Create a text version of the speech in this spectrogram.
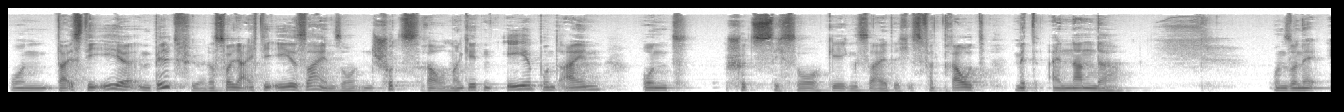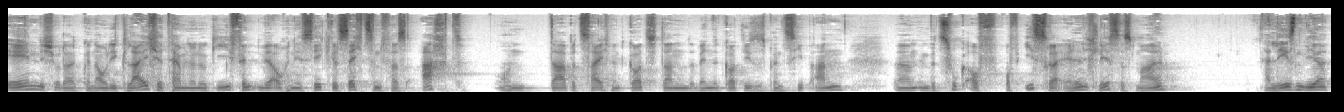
Und da ist die Ehe ein Bild für. Das soll ja eigentlich die Ehe sein, so ein Schutzraum. Man geht einen Ehebund ein und schützt sich so gegenseitig, ist vertraut miteinander. Und so eine ähnliche oder genau die gleiche Terminologie finden wir auch in Ezekiel 16, Vers 8. Und da bezeichnet Gott, dann wendet Gott dieses Prinzip an, ähm, in Bezug auf, auf Israel. Ich lese das mal. Da lesen wir,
